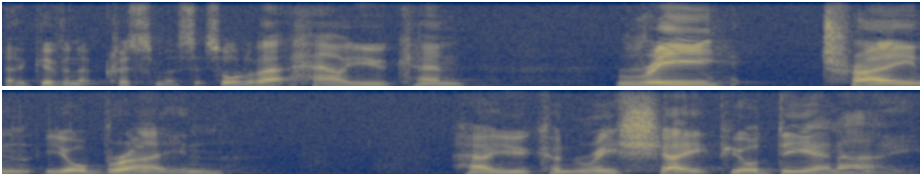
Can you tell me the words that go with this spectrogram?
uh, given at Christmas. It's all about how you can retrain your brain, how you can reshape your DNA.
